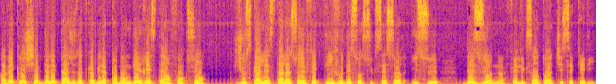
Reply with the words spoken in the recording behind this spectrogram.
avec le chef de l'État, Joseph Kabila Kabangé, resté en fonction jusqu'à l'installation effective de son successeur issu des urnes, Félix-Antoine Tshisekedi.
